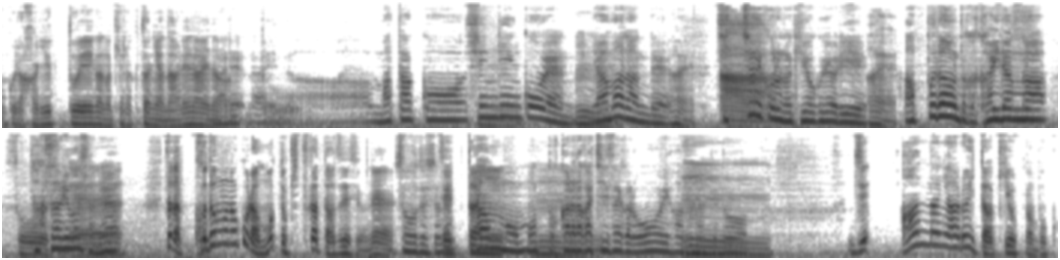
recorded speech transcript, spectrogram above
僕らハリウッド映画のキャラクターにはなれないななと。れないなまたこう、森林公園、うん山なんで、はい。ちっちゃい頃の記憶より、はい。アップダウンとか階段が、たくさんありましたね。ただ、子供の頃はもっときつかったはずですよね。そうですよね絶。対に段ももっと体が小さいから多いはずだけど、うんぜあんなに歩いた記憶が僕、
